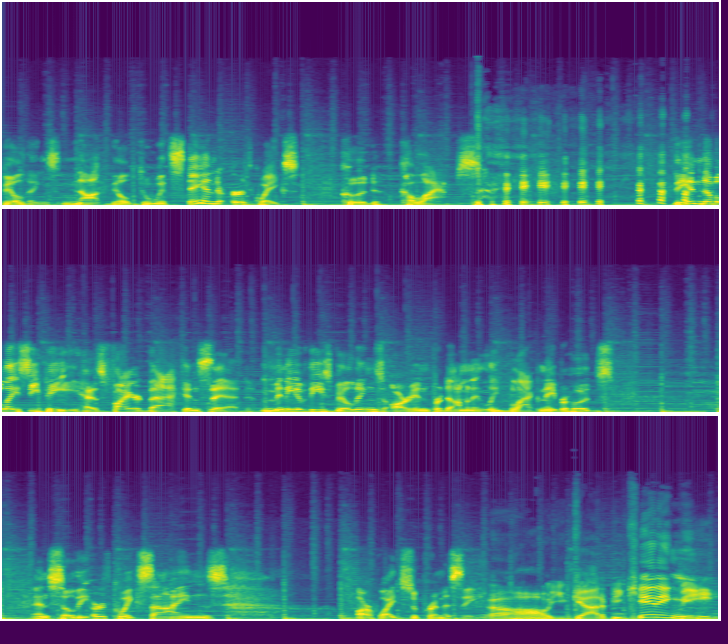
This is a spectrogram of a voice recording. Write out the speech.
buildings not built to withstand earthquakes could collapse. the NAACP has fired back and said many of these buildings are in predominantly black neighborhoods. And so the earthquake signs are white supremacy. Oh, you gotta be kidding me.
